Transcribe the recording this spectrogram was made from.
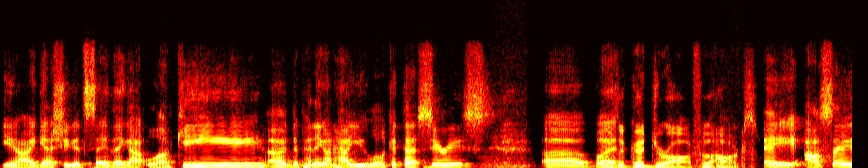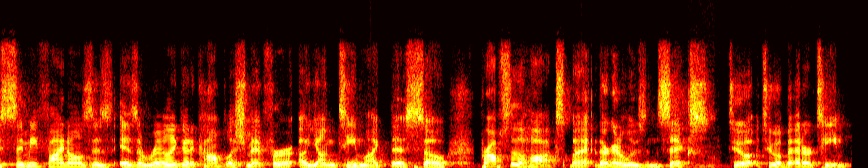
you know, I guess you could say they got lucky, uh, depending on how you look at that series. Uh, It was a good draw for the Hawks. hey, I'll say semifinals is is a really good accomplishment for a young team like this. So props to the Hawks, but they're going to lose in six to to a better team,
